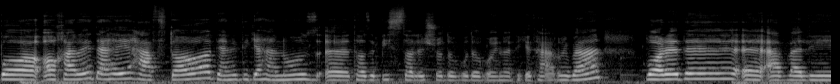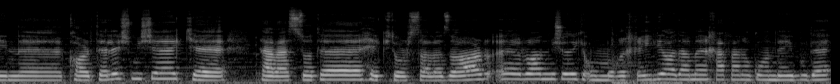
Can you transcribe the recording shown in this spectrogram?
با آخرای دهه هفتاد یعنی دیگه هنوز تازه 20 سالش شده بوده و اینا دیگه تقریبا وارد اولین کارتلش میشه که توسط هکتور سالازار ران می‌شده که اون موقع خیلی آدم خفن و گنده ای بوده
